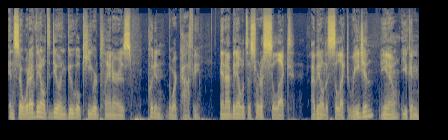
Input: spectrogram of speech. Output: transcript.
and so what I've been able to do in Google Keyword Planner is put in the word coffee, and I've been able to sort of select. I've been able to select region. You know, you can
